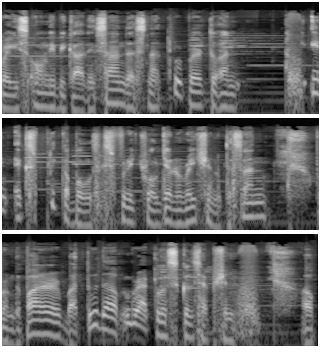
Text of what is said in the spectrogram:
praise only begotten Son does not refer to an inexplicable spiritual generation of the Son from the Father, but to the miraculous conception of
